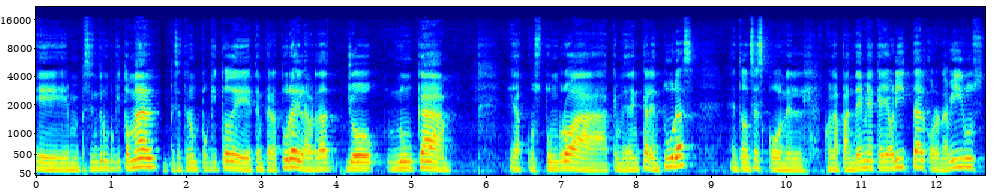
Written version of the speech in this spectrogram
Eh, me empecé a sentir un poquito mal, empecé a tener un poquito de temperatura y la verdad yo nunca acostumbro a que me den calenturas. Entonces con, el, con la pandemia que hay ahorita, el coronavirus,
